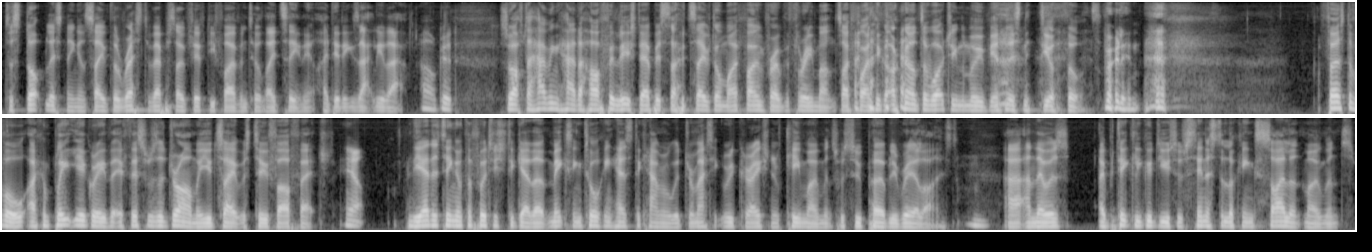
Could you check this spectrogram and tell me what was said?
to stop listening and save the rest of episode 55 until they'd seen it, I did exactly that. Oh, good. So after having had a half-finished episode saved on my phone for over three months, I finally got around to watching the movie and listening to your thoughts. Brilliant. First of all, I completely agree that if this was a drama, you'd say it was too far-fetched. Yeah. The editing of the footage together, mixing talking heads to camera with dramatic recreation of key moments, was superbly realised. Uh, and there was a particularly good use of sinister looking silent moments.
